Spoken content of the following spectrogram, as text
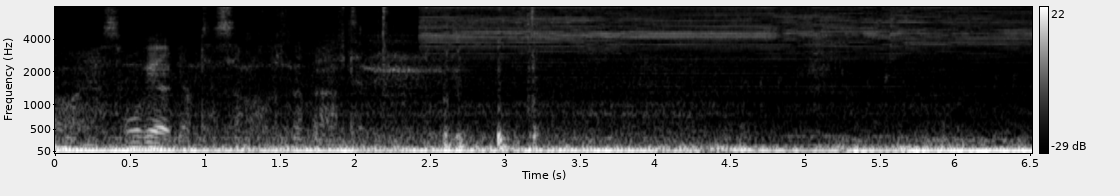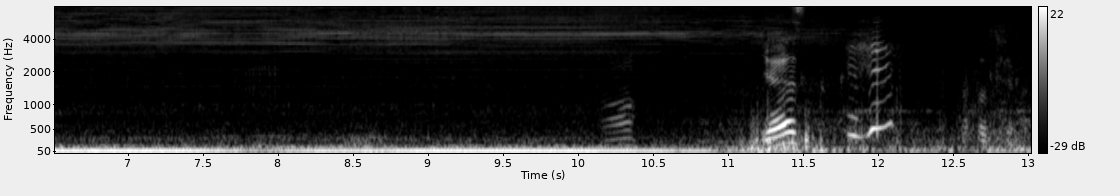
O Jezu, uwielbiam ten samochód, naprawdę. O, jest? No to trzymaj.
